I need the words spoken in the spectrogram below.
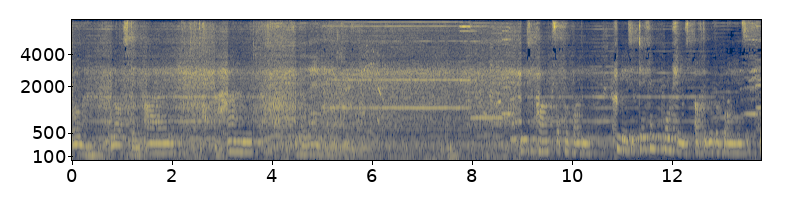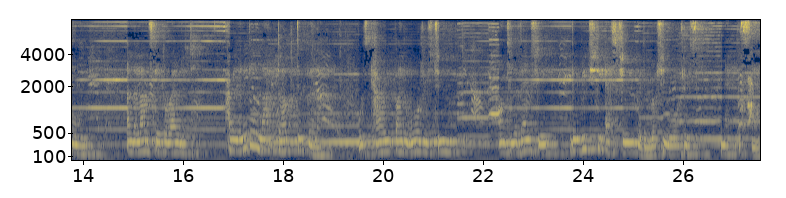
Boann lost an eye, a hand, and a leg. These parts of her body created different portions of the River Boyne as it formed, and the landscape around it. Her little lapdog Dabilla was carried by the waters too, until eventually they reached the estuary where the rushing waters met the sea.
